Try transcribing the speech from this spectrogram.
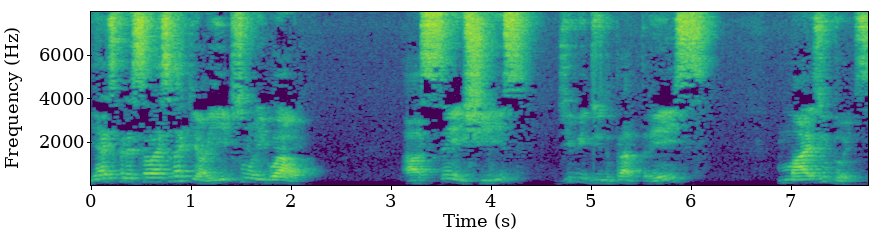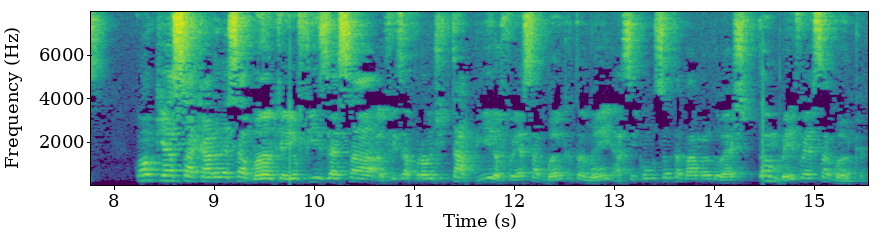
E a expressão é essa daqui, ó, y igual a 6x dividido para 3 mais o 2. Qual que é a sacada dessa banca? Eu fiz essa, eu fiz a prova de Itapira, foi essa banca também, assim como Santa Bárbara do Oeste também foi essa banca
